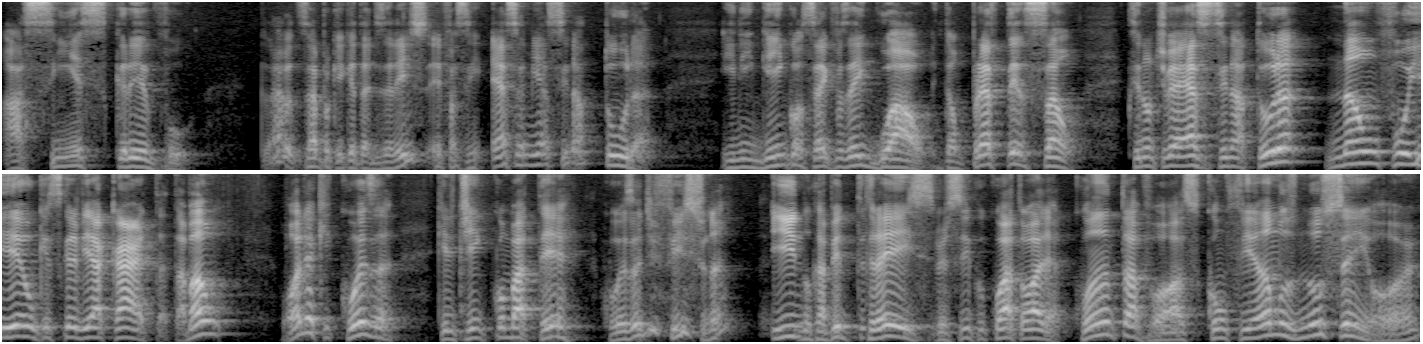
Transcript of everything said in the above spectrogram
Assim escrevo. Sabe por que ele está dizendo isso? Ele fala assim: essa é minha assinatura e ninguém consegue fazer igual. Então presta atenção. Se não tiver essa assinatura, não fui eu que escrevi a carta, tá bom? Olha que coisa que ele tinha que combater. Coisa difícil, né? E no capítulo 3, versículo 4, olha: Quanto a vós, confiamos no Senhor,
